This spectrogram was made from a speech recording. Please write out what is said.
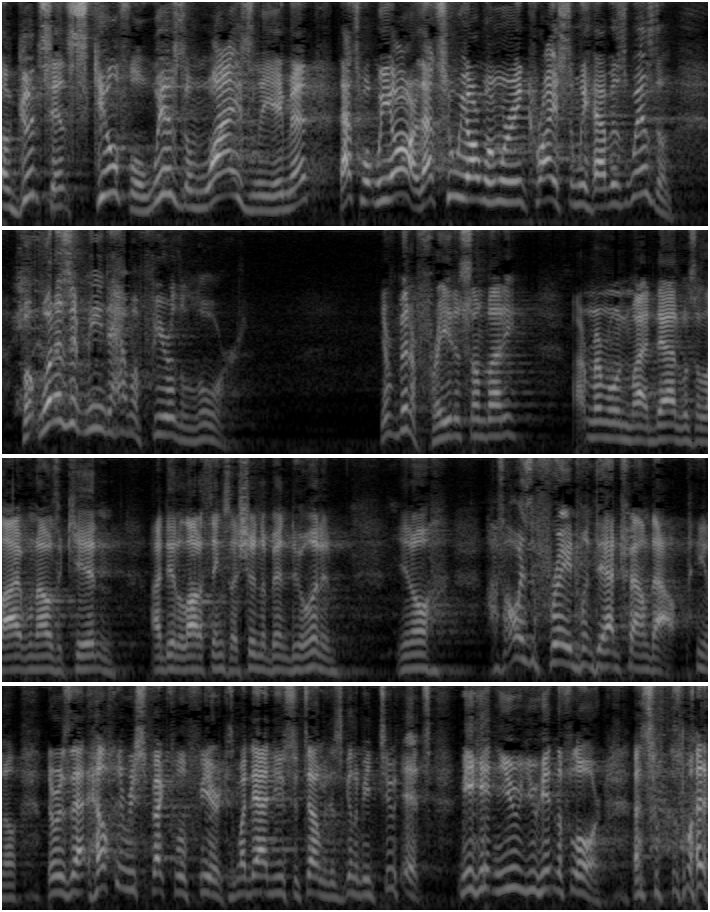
a, good sense, skillful, wisdom, wisely, amen? That's what we are. That's who we are when we're in Christ and we have His wisdom. But what does it mean to have a fear of the Lord? You ever been afraid of somebody? I remember when my dad was alive when I was a kid, and I did a lot of things I shouldn't have been doing, and, you know, I was always afraid when dad found out. You know, there was that healthy, respectful fear because my dad used to tell me there's going to be two hits me hitting you, you hitting the floor. That's was my,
